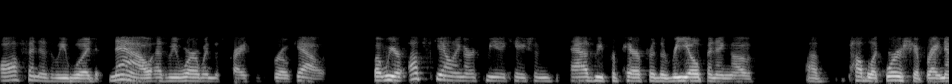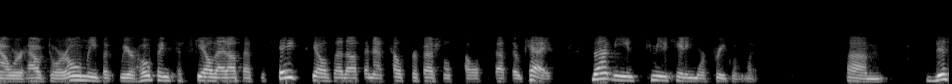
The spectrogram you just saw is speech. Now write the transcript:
often as we would now as we were when this crisis broke out. But we are upscaling our communications as we prepare for the reopening of of public worship. Right now we're outdoor only, but we're hoping to scale that up as the state scales that up and as health professionals tell us that that's okay. So that means communicating more frequently. Um, this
